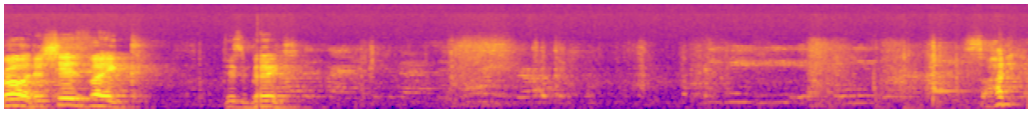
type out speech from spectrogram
Bro, this shit's like this big. So how do you...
